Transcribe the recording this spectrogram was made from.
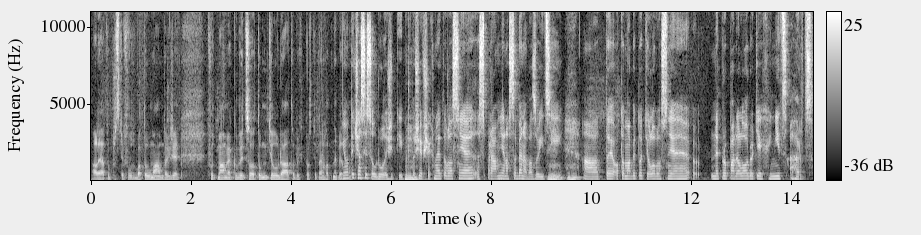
Ale já to prostě furt v batohu mám, takže furt mám jakoby co tomu tělu dát, abych prostě ten hlad nebyl. Jo, ty časy jsou důležitý, protože všechno je to vlastně správně na sebe navazující mm-hmm. a to je o tom, aby to tělo vlastně nepropadalo do těch nic a hrc,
